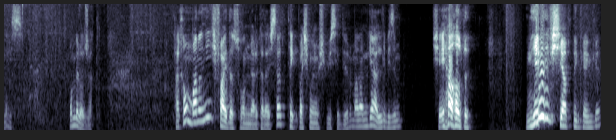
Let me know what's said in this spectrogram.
Neyse. 11 olacak. Takımın bana hiç faydası olmuyor arkadaşlar. Tek başıma oynamış gibi hissediyorum. Adam geldi bizim şeyi aldı. Niye öyle bir şey yaptın kanka?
